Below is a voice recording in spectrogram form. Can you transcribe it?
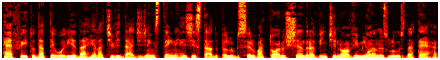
Refeito da teoria da relatividade de Einstein registrado pelo Observatório Chandra 29 mil anos-luz da Terra.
